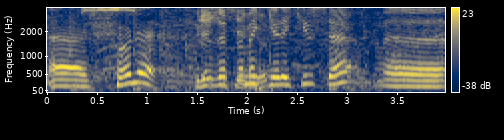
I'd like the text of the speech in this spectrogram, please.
E, şöyle Güreşi özetlemek gerekirse e,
